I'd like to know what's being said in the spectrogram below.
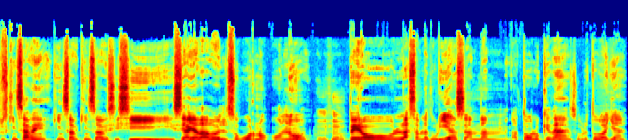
pues quién sabe, ¿eh? quién sabe, quién sabe si sí se haya dado el soborno o no. Pero las habladurías andan a todo lo que da, sobre todo allá.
